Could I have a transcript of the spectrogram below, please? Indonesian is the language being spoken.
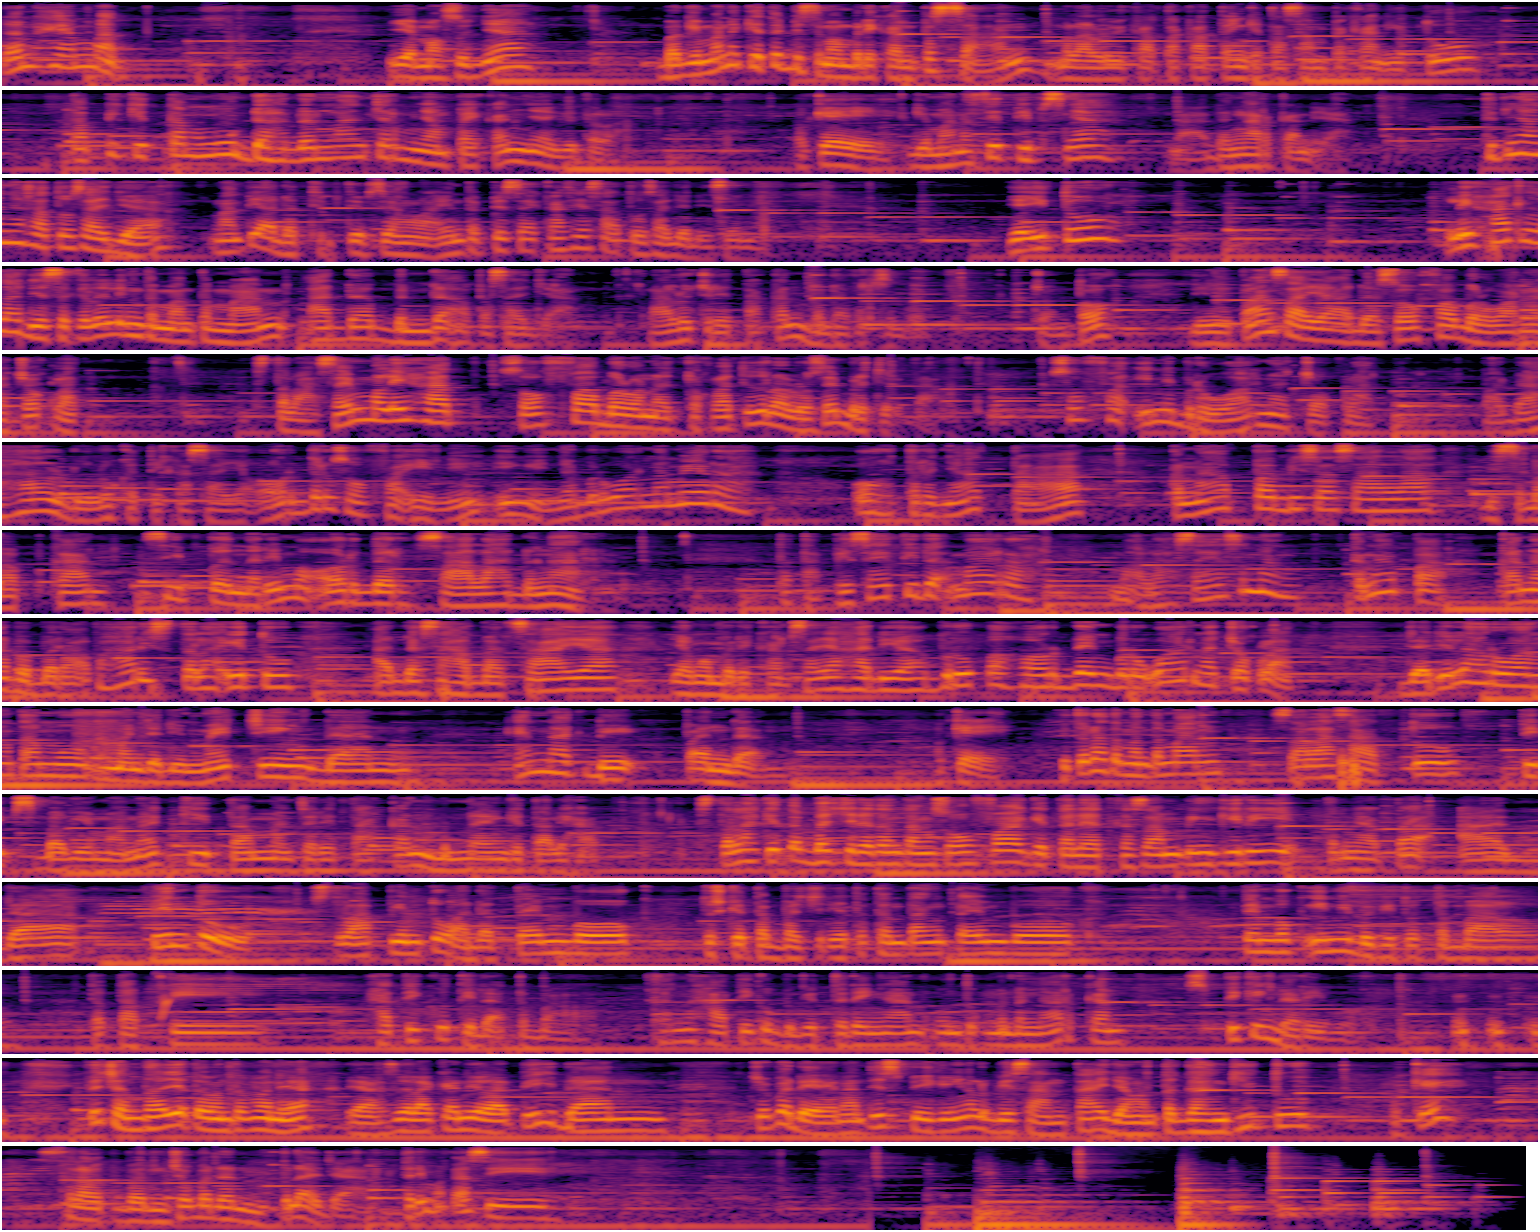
dan hemat. Ya maksudnya bagaimana kita bisa memberikan pesan melalui kata-kata yang kita sampaikan itu tapi kita mudah dan lancar menyampaikannya gitu loh. Oke, gimana sih tipsnya? Nah, dengarkan ya. Tipsnya hanya satu saja, nanti ada tips-tips yang lain tapi saya kasih satu saja di sini. Yaitu lihatlah di sekeliling teman-teman ada benda apa saja. Lalu ceritakan benda tersebut. Contoh, di depan saya ada sofa berwarna coklat setelah saya melihat sofa berwarna coklat itu lalu saya bercerita. Sofa ini berwarna coklat. Padahal dulu ketika saya order sofa ini inginnya berwarna merah. Oh ternyata kenapa bisa salah disebabkan si penerima order salah dengar. Tetapi saya tidak marah, malah saya senang. Kenapa? Karena beberapa hari setelah itu ada sahabat saya yang memberikan saya hadiah berupa hordeng berwarna coklat. Jadilah ruang tamu menjadi matching dan enak dipandang. Oke, itulah teman-teman salah satu tips bagaimana kita menceritakan benda yang kita lihat. Setelah kita bercerita tentang sofa, kita lihat ke samping kiri, ternyata ada pintu. Setelah pintu ada tembok, terus kita bercerita tentang tembok. Tembok ini begitu tebal, tetapi hatiku tidak tebal karena hatiku begitu ringan untuk mendengarkan speaking darimu. itu contoh aja teman-teman ya. Ya silakan dilatih dan coba deh nanti speakingnya lebih santai, jangan tegang gitu. Oke? Selamat mencoba dan belajar. Terima kasih.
